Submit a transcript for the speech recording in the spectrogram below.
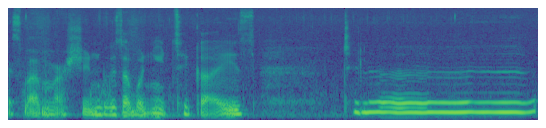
That's why I'm rushing because I want you to guys to look.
